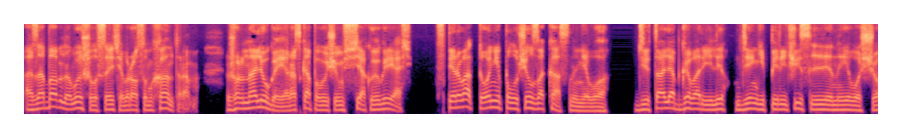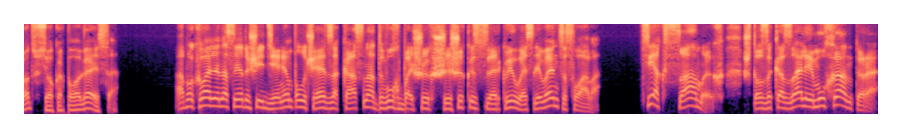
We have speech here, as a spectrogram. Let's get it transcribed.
А забавно вышел с этим Росом Хантером, журналюгой, раскапывающим всякую грязь. Сперва Тони получил заказ на него. Детали обговорили, деньги перечислили на его счет, все как полагается. А буквально на следующий день он получает заказ на двух больших шишек из церкви Уэсли Венцеслава. Тех самых, что заказали ему Хантера.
